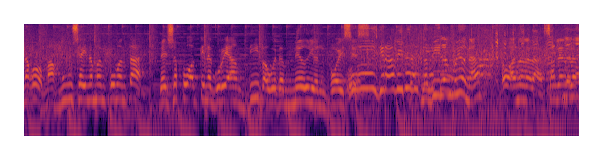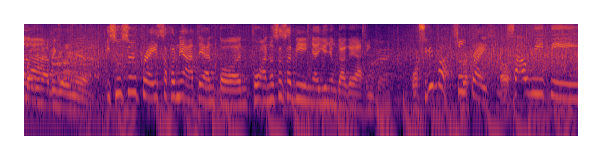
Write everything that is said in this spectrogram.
nako, mahusay naman kumanta. Dahil siya po ang tinaguri ang diva with a million voices. Oh, grabe na. Nabilang mo yun, ha? O ano na lang, sila na lang na pwede natin gawin ngayon. Isusurprise ako ni Ate Anton kung ano sasabihin niya, yun yung gagayahin ko. O sige pa. Surprise! Sa awiting,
